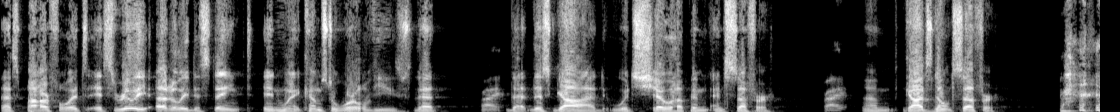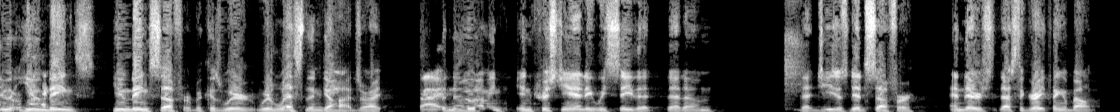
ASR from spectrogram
That's powerful. It's it's really utterly distinct in when it comes to worldviews that right. that this God would show up and, and suffer. Right. Um, gods don't suffer. human, right. human beings human beings suffer because we're we're less than gods, right? Right. But no, I mean in Christianity we see that that um that Jesus did suffer, and there's that's the great thing about,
